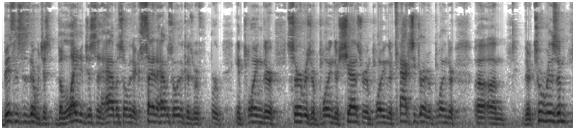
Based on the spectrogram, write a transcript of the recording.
businesses there were just delighted just to have us over there, excited to have us over there because we're, we're employing their servers, or employing their chefs, or employing their taxi drivers, employing their uh, um, their tourism.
